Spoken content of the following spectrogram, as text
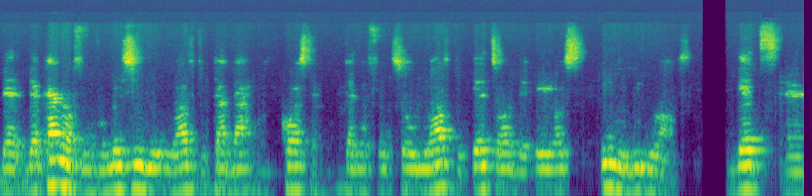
the, the kind of information you, you have to gather on cost and benefit? So you have to get all the various individuals, get uh,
